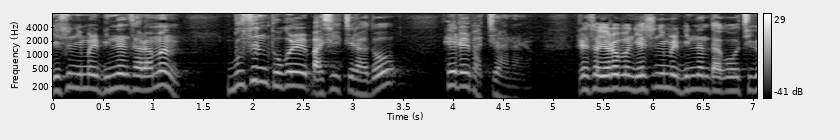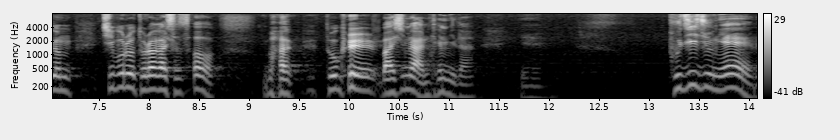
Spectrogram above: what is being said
예수님을 믿는 사람은 무슨 독을 마실지라도 해를 받지 않아요. 그래서 여러분 예수님을 믿는다고 지금 집으로 돌아가셔서 막 독을 마시면 안 됩니다. 예. 부지 중에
